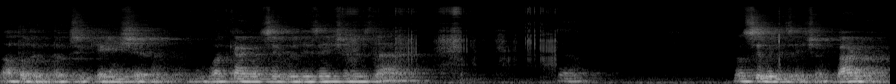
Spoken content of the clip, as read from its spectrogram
a lot of intoxication. What kind of civilization is that? Yeah. No civilization, barbar.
